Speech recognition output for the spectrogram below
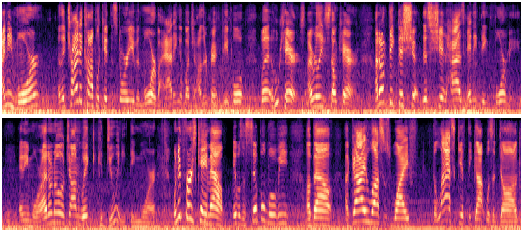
I need more. And they try to complicate the story even more by adding a bunch of other pe- people, but who cares? I really just don't care. I don't think this shit this shit has anything for me anymore. I don't know if John Wick could do anything more. When it first came out, it was a simple movie about a guy who lost his wife. The last gift he got was a dog.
